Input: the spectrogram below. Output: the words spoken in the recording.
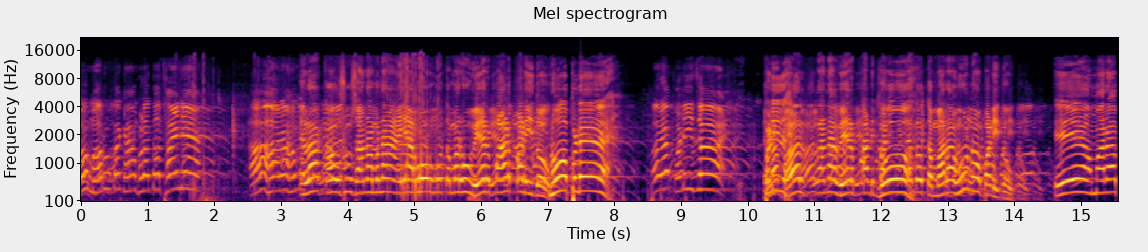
પણ મારું કંઈક સાંભળે તો થાય ને. એલા કહું છું સાના મના અહીંયા આવો હું તમારું વેર પાડ પાડી દઉં. નો પડે. અરે પડી જાય. પડી જાય. પેલાના વેર પાડ જો. તો તમારા હું ન પાડી દઉં. એ અમારા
